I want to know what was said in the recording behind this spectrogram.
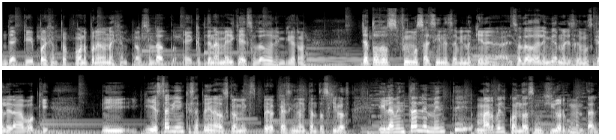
Ya que, por ejemplo, por poner un ejemplo: Soldado, eh, Capitán América y el Soldado del Invierno. Ya todos fuimos al cine sabiendo quién era el Soldado del Invierno. Ya sabemos que él era Bucky. Y, está bien que se apeguen a los cómics, pero casi no hay tantos giros. Y lamentablemente, Marvel, cuando hace un giro argumental,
